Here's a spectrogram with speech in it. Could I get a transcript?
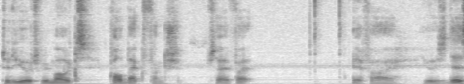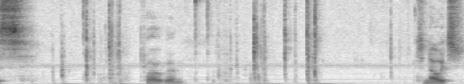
to the UART remote callback function. So if I if I use this program so now it's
